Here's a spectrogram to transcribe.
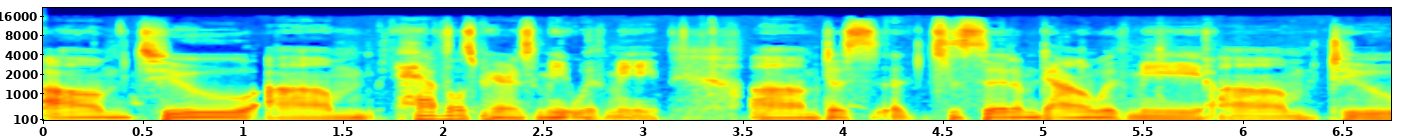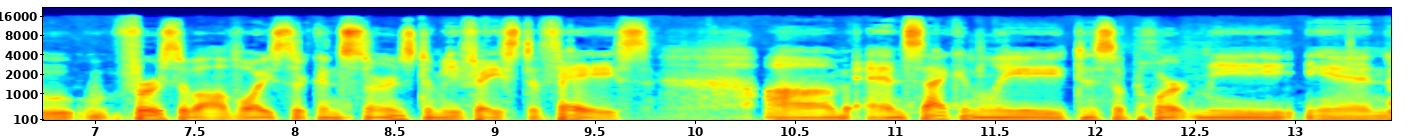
um, to um, have those parents meet with me, um, to, to sit them down with me, um, to first of all voice their concerns to me face to face, and secondly, to support me in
